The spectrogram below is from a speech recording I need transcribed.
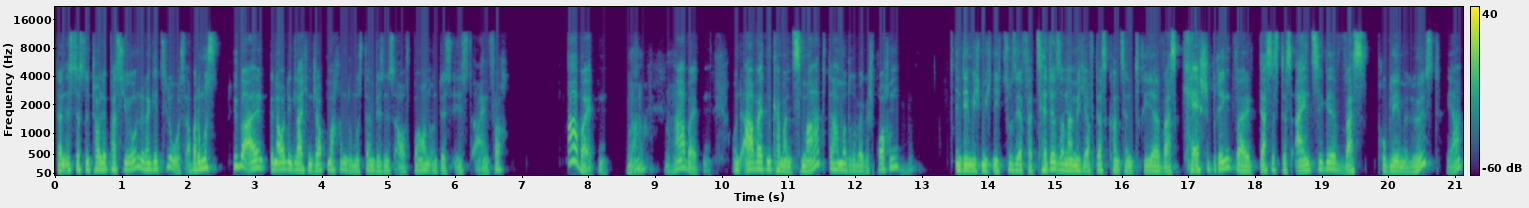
Dann ist das eine tolle Passion und dann geht's los. Aber du musst überall genau den gleichen Job machen, du musst dein Business aufbauen und das ist einfach arbeiten. Ja? Mhm, mhm, arbeiten. Und arbeiten kann man smart, da haben wir drüber gesprochen, mhm. indem ich mich nicht zu sehr verzettel, sondern mich auf das konzentriere, was Cash bringt, weil das ist das Einzige, was Probleme löst. Ja,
